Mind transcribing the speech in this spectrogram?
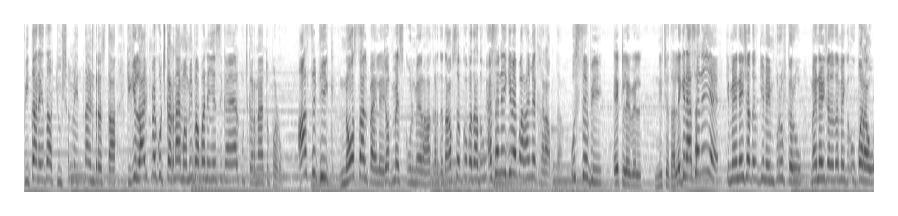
पीता नहीं था। ट्यूशन में इतना इंटरेस्ट था क्योंकि लाइफ में कुछ करना है, मम्मी पापा ने ये सिखाया, यार, कुछ करना है तो पढ़ो। आज से ठीक नौ साल पहले जब मैं स्कूल में रहा करता था। आप सबको बता दूँ, ऐसा नहीं कि मैं पढ़ाई में खराब था। उससे भी एक लेवल नीचे था। लेकिन ऐसा नहीं है कि मैं नहीं चाहता कि मैं इंप्रूव करूँ। मैं नहीं चाहता था मैं ऊपर आऊँ।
